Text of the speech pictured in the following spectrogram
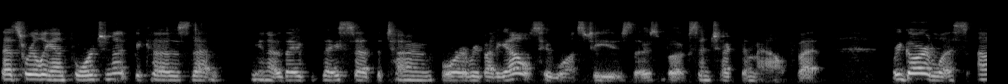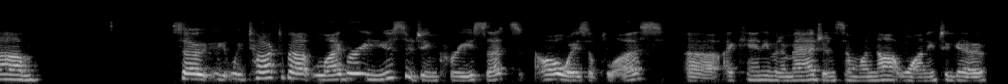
that's really unfortunate because that, you know, they, they set the tone for everybody else who wants to use those books and check them out. But regardless, um, so we talked about library usage increase. That's always a plus. Uh, I can't even imagine someone not wanting to go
